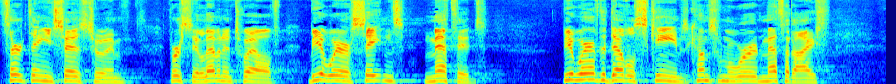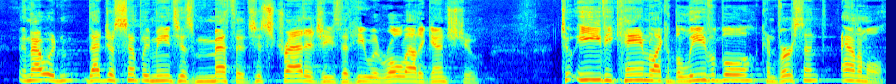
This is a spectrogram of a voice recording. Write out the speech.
Third thing he says to him, verse 11 and 12 be aware of Satan's methods. Be aware of the devil's schemes. It comes from the word methodize. And that, would, that just simply means his methods, his strategies that he would roll out against you. To Eve, he came like a believable, conversant animal.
